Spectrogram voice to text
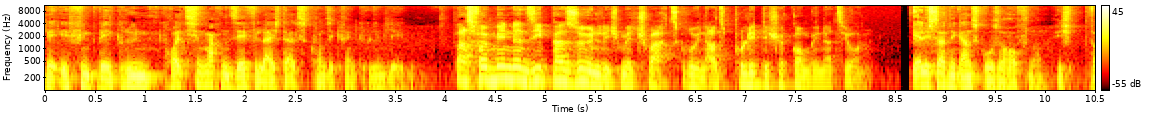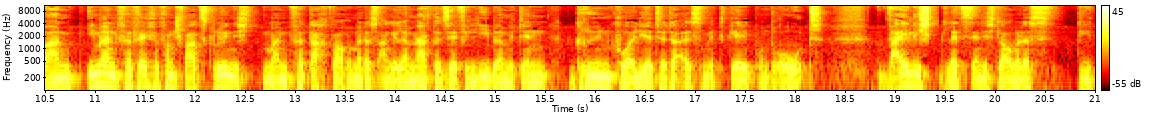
ich finde, wer grün Kreuzchen machen, sehr viel leichter als konsequent grün leben. Was verbinden Sie persönlich mit Schwarz-Grün als politische Kombination? Ehrlich gesagt eine ganz große Hoffnung. Ich war immer ein Verfechter von Schwarz-Grün. mein Verdacht war auch immer, dass Angela Merkel sehr viel lieber mit den Grünen koaliert hätte als mit Gelb und Rot, weil ich letztendlich glaube, dass die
